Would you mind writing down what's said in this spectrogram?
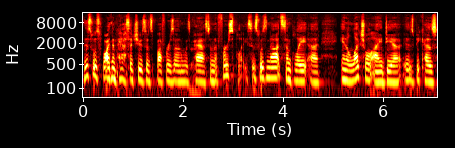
this was why the Massachusetts buffer zone was passed in the first place. This was not simply an intellectual idea, is because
